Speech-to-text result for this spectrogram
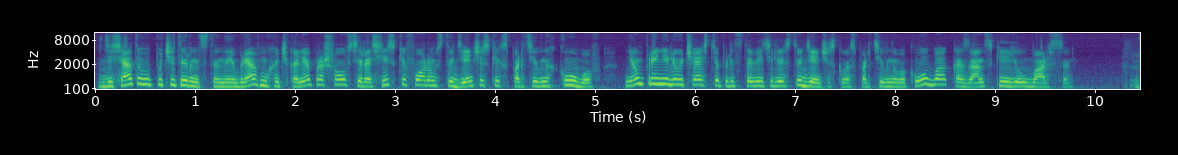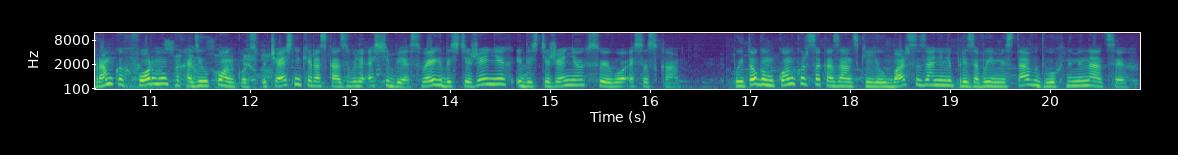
С 10 по 14 ноября в Махачкале прошел Всероссийский форум студенческих спортивных клубов. В нем приняли участие представители студенческого спортивного клуба «Казанские юлбарсы». В рамках форума проходил конкурс. Участники рассказывали о себе, своих достижениях и достижениях своего ССК. По итогам конкурса казанские юлбарсы заняли призовые места в двух номинациях.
